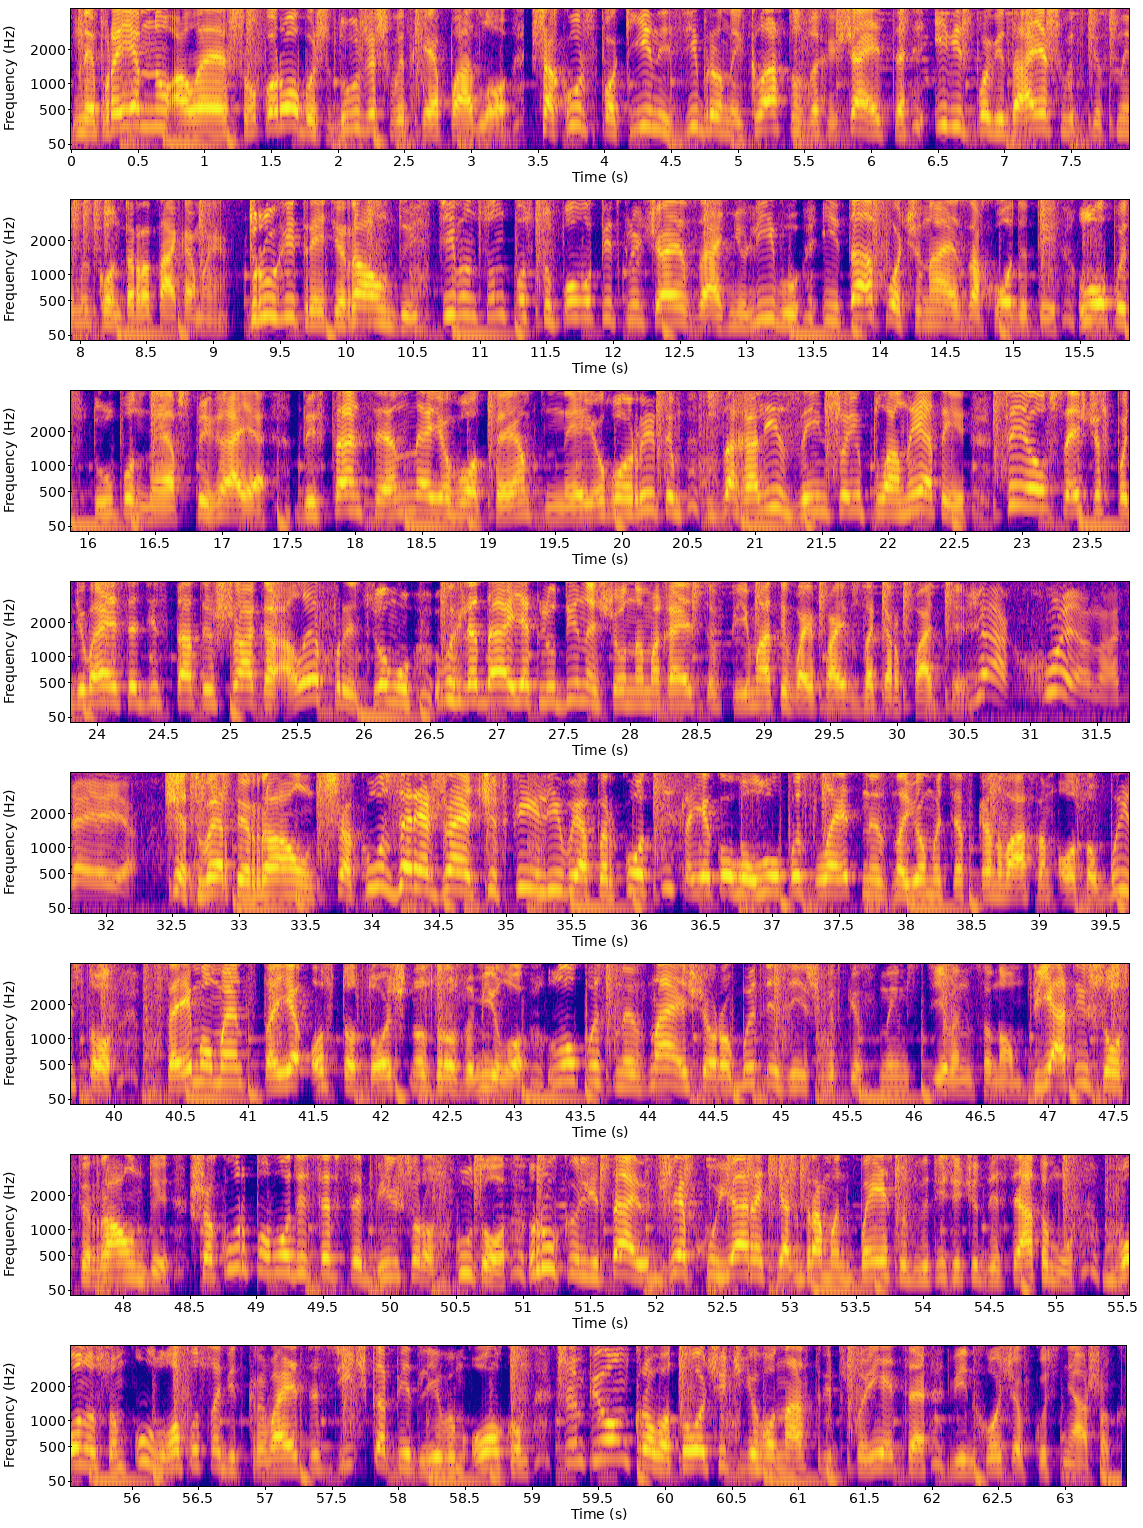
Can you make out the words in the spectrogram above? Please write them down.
Неприємно, але що поробиш, дуже швидке падло. Шакур спокійний, зібраний, класно захищається і відповідає швидкісними контратаками. Другий, третій раунди. Стівенсон поступово підключає задню ліву, і та починає заходити. Лопес тупо не встигає. Дистанція не його темп, не його ритм, взагалі з іншої планети. Тео все ще сподівається дістати шака, але при цьому виглядає як людина, що намагається впіймати Wi-Fi в Закарпатті. Я хуяна, де я є? Четвертий раунд. Шаку заряджає чіткий лівий аперкот, після якого Лопес ледь не знайомиться з канвасом особисто. В цей момент стає остаточно зрозуміло. Лопес не знає, що робити зі швидкісним Стівенсоном. П'ятий, шостий раунди. Шакур поводиться все більш розкуто. Руки літають, джеб хуярить, як драменбейс у 2010-му. Бонусом у Лопеса відкривається свічка під лівим оком. Чемпіон кровоточить, його настрій псується, він хоче вкусняшок.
